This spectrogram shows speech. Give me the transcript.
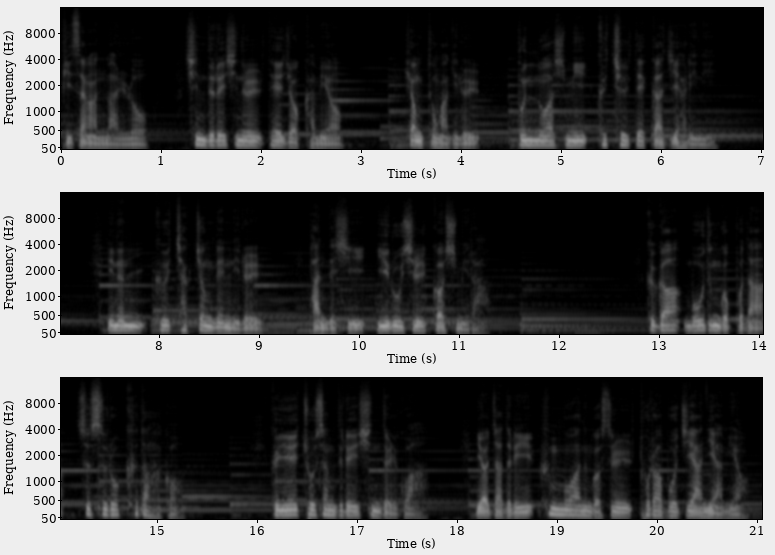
비상한 말로 신들의 신을 대적하며 형통하기를 분노하심이 그칠 때까지 하리니 이는 그 작정된 일을 반드시 이루실 것임이라. 그가 모든 것보다 스스로 크다 하고 그의 조상들의 신들과 여자들이 흠모하는 것을 돌아보지 아니하며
